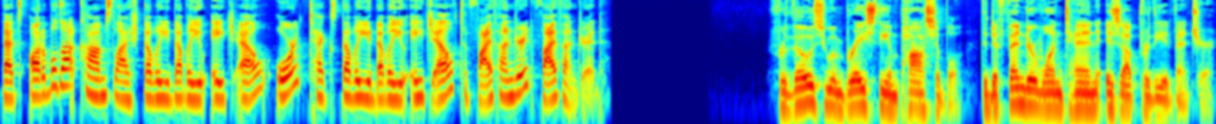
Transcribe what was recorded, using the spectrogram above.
That's audible.com slash WWHL or text WWHL to 500 500. For those who embrace the impossible, the Defender 110 is up for the adventure.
